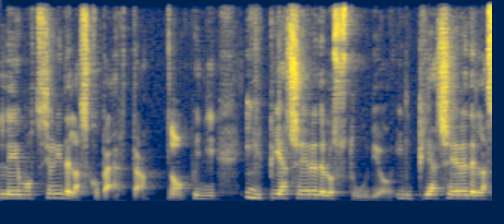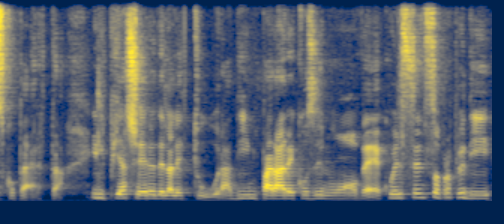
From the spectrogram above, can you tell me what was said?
le emozioni della scoperta, no? Quindi il piacere dello studio, il piacere della scoperta, il piacere della lettura, di imparare cose nuove, quel senso proprio di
